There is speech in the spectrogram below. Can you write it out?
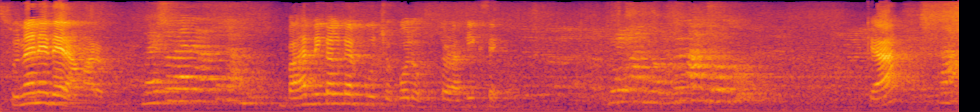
सुना सुनाई नहीं दे रहा हमारे को। नहीं सुनाई दे रहा तो बाहर निकल कर पूछो बोलो थोड़ा ठीक से। ये काम काम क्या? करो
